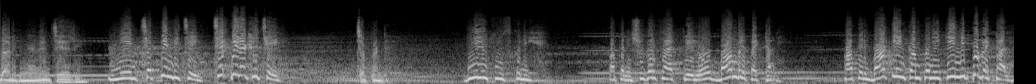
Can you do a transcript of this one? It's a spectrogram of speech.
దానికి నేనేం చేయాలి? నేను చెప్పింది చెయ్యి. చెప్పినట్లు చెయ్యి. చెప్పండి. వీలు చూసుకుని అతని షుగర్ ఫ్యాక్టరీలో బాంబులు పెట్టాలి. అతని బాటింగ్ కంపెనీకి నిప్పు పెట్టాలి.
